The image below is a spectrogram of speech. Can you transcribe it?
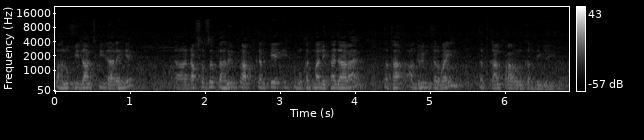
पहलू की जाँच की जा रही है। डॉक्टर साहब से तहरीर प्राप्त करके एक मुकदमा लिखा जा रहा है तथा अग्रिम कार्रवाई तत्काल प्रारंभ कर दी गई है।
